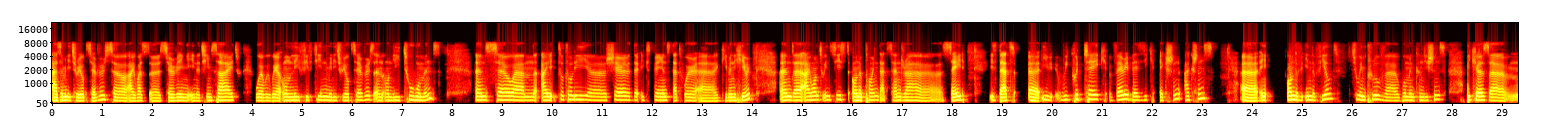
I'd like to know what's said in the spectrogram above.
as a military observer. So I was uh, serving in a team site where we were only 15 military observers and only two women. And so um, I totally uh, share the experience that were uh, given here. And uh, I want to insist on a point that Sandra uh, said, is that uh, we could take very basic action actions uh, in, on the, in the field to improve uh, women conditions because um,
